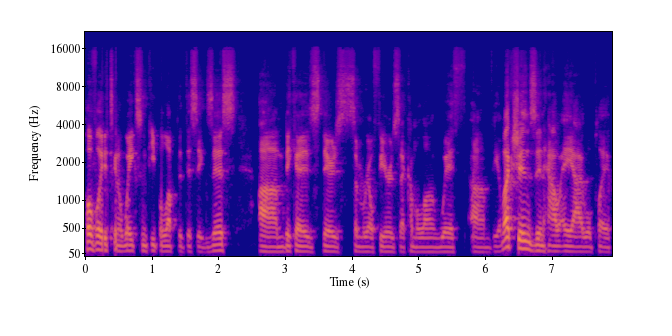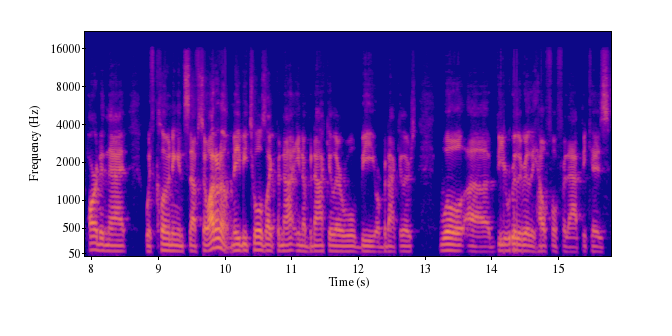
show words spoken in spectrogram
Hopefully, it's going to wake some people up that this exists. Um, because there's some real fears that come along with um, the elections and how AI will play a part in that with cloning and stuff. So I don't know. Maybe tools like binoc- you know binocular will be or binoculars will uh, be really really helpful for that because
